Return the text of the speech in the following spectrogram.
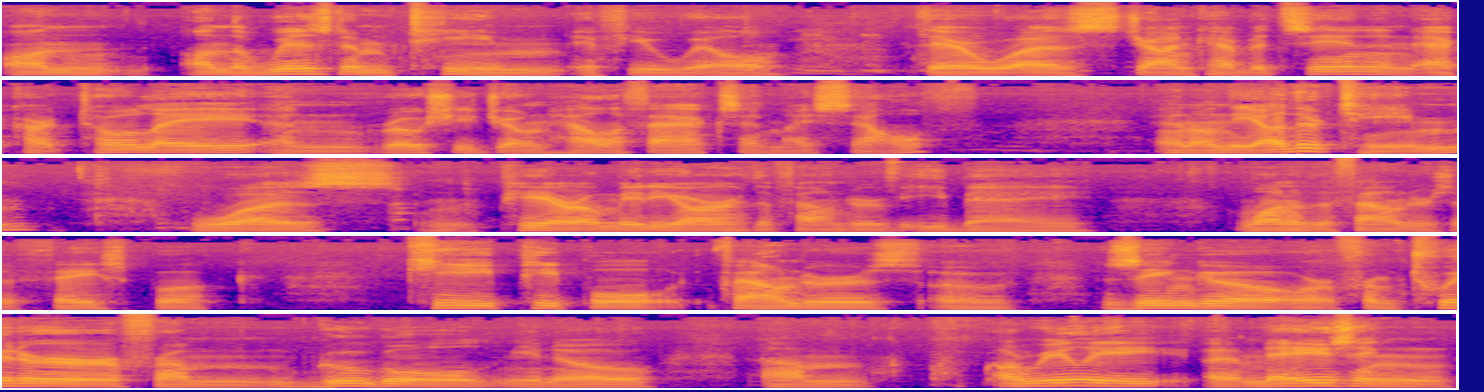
on, on the wisdom team, if you will, there was Jon Kabat-Zinn and Eckhart Tolle and Roshi Joan Halifax and myself. And on the other team, was Pierre Omidyar, the founder of eBay, one of the founders of Facebook, key people, founders of Zynga or from Twitter, from Google, you know, um, a really amazing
